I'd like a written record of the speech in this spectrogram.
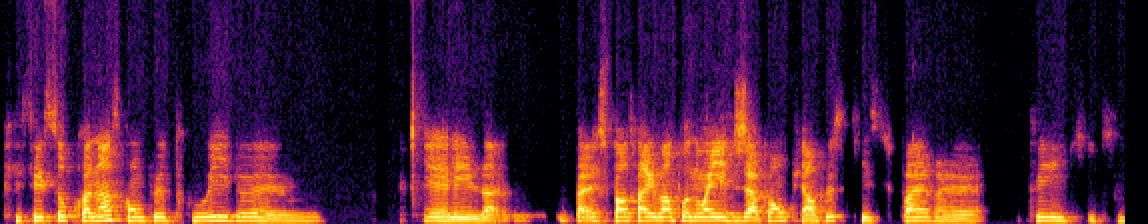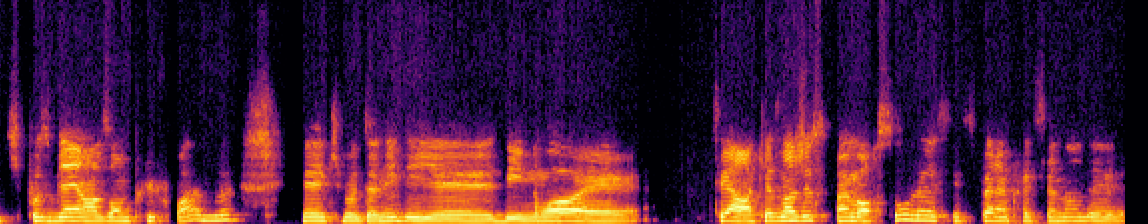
Puis c'est surprenant ce qu'on peut trouver. Là, les, ben, je pense par exemple au noyer du Japon, puis en plus qui est super, qui, qui, pousse bien en zone plus froide, qui va donner des, des noix en quasiment juste un morceau. C'est super impressionnant de,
